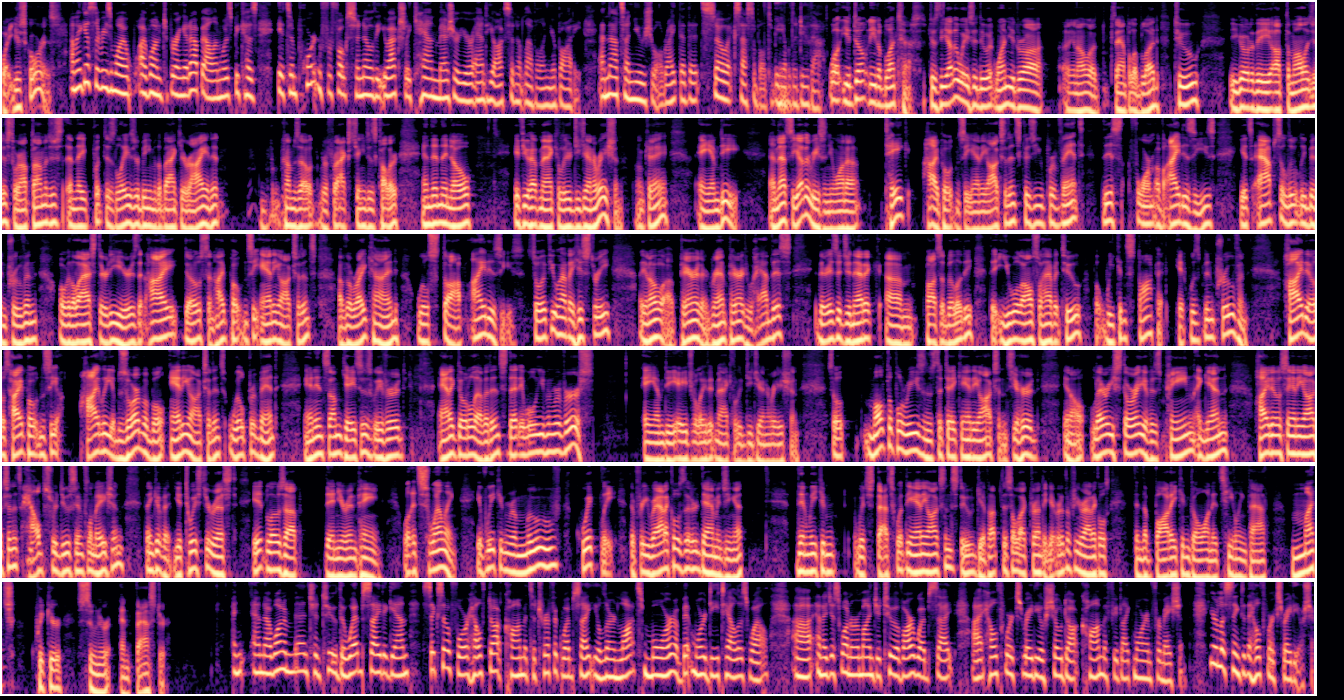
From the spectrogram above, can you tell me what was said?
what your score is. And I guess the reason why I wanted to bring it up, Alan, was because it's important for folks to know that you actually can measure your antioxidant level in your body, and that's unusual, right? That, that it's so accessible to be able to do that. Well, you don't need a blood test because the other ways to do it: one, you draw, uh, you know, a sample of blood. Two, you go to the ophthalmologist or optometrist, and they put this laser beam in the back of your eye, and it comes out, refracts, changes color, and then they know if you have macular degeneration, okay, AMD, and that's the other reason you want to take high potency antioxidants because you prevent this form of eye disease. It's absolutely been proven over the last 30 years that high dose and high potency antioxidants of the right kind will stop eye disease. So if you have a history, you know, a parent or grandparent who had this, there is a genetic um, possibility that you will also have it too, but we can stop it. It was been proven. High dose, high potency, highly absorbable antioxidants will prevent, and in some cases, we've heard anecdotal evidence that it will even reverse AMD, age related macular degeneration. So, multiple reasons to take antioxidants. You heard, you know, Larry's story of his pain again. High dose antioxidants helps reduce inflammation. Think of it you twist your wrist, it blows up, then you're in pain. Well, it's swelling. If we can remove quickly the free radicals that are damaging it, then we can, which that's what the antioxidants do, give up this electron to get rid of the free radicals, then the body can go on its healing path much quicker, sooner, and faster. And, and I want to mention too the website again, 604health.com. It's a terrific website. You'll learn lots more, a bit more detail as well. Uh, and I just want to remind you too of our website, uh, healthworksradioshow.com, if you'd like more information. You're listening to the Healthworks Radio Show.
